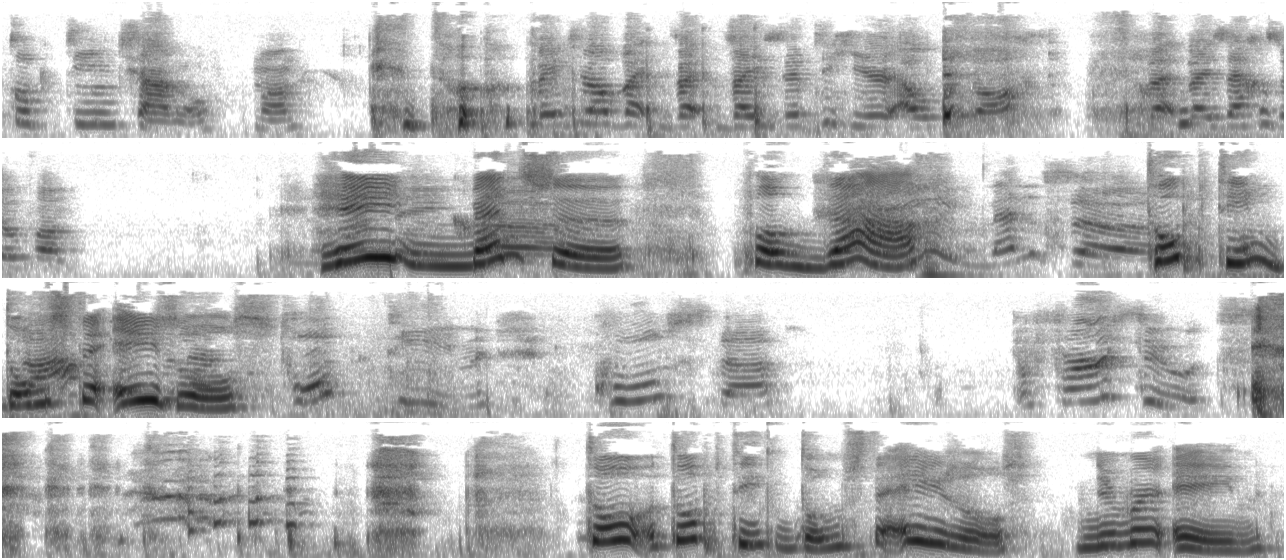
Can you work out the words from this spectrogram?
top 10 channel, man. Weet je wel, wij, wij, wij zitten hier elke dag. Wij, wij zeggen zo van. Hey mensen! vandaag hey, mensen. top 10 domste ezels. Top 10 coolste fursuits. top, top 10 domste ezels. Nummer 1.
